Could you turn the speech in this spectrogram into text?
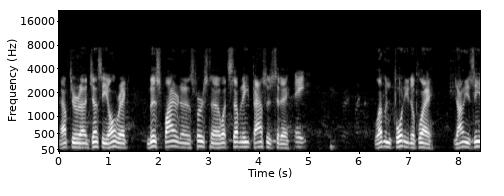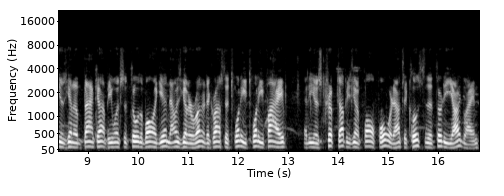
after uh, Jesse Ulrich misfired on his first, uh, what, seven, eight passes today. Eight. 11.40 to play. Johnny Z is going to back up. He wants to throw the ball again. Now he's going to run it across the 20 25, and he is tripped up. He's going to fall forward out to close to the 30 yard line.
